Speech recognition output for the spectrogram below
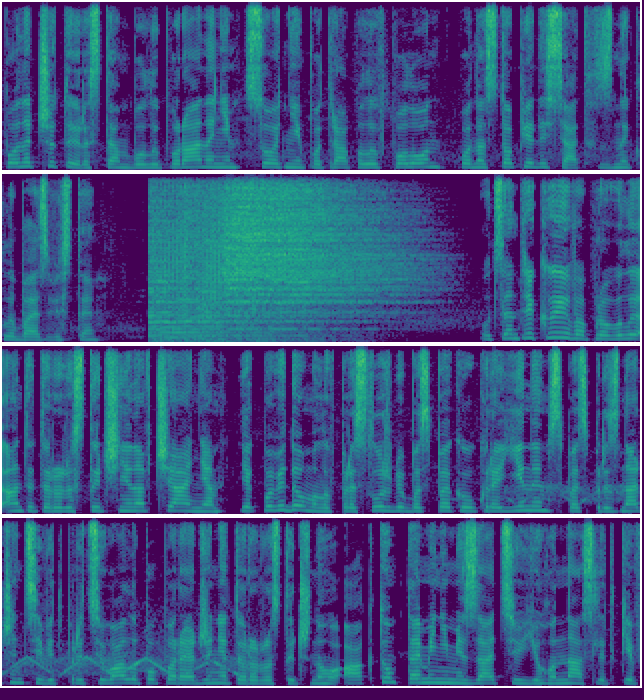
Понад 400 були поранені, сотні потрапили в полон, понад 150 зникли безвісти. У центрі Києва провели антитерористичні навчання. Як повідомили в прес-службі безпеки України, спецпризначенці відпрацювали попередження терористичного акту та мінімізацію його наслідків.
